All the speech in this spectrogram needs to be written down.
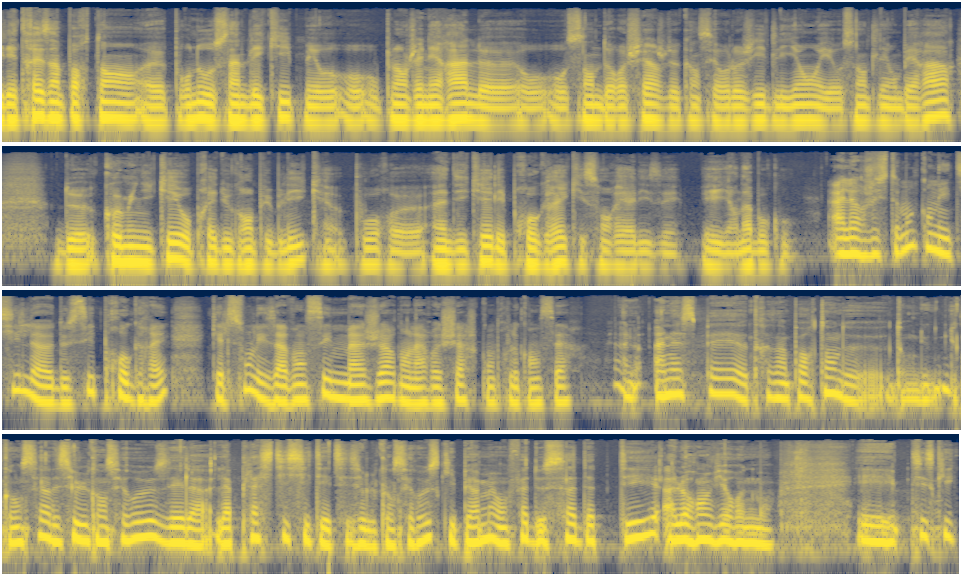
il est très important euh, pour nous au sein de l'équipe, mais au, plan général, euh, au, Centre de recherche de cancérologie de Lyon et au Centre Léon Bérard, de communiquer auprès du grand public pour euh, indiquer les progrès qui sont réalisés. Et il y en a beaucoup. Alors justement, qu'en est-il de ces progrès? Quelles sont les avancées majeures dans la recherche contre le cancer? Un aspect euh, très important du, cancer, des cellules cancéreuses, est la, la, plasticité de ces cellules cancéreuses qui permet en fait de s'adapter à leur environnement. Et c'est ce qui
